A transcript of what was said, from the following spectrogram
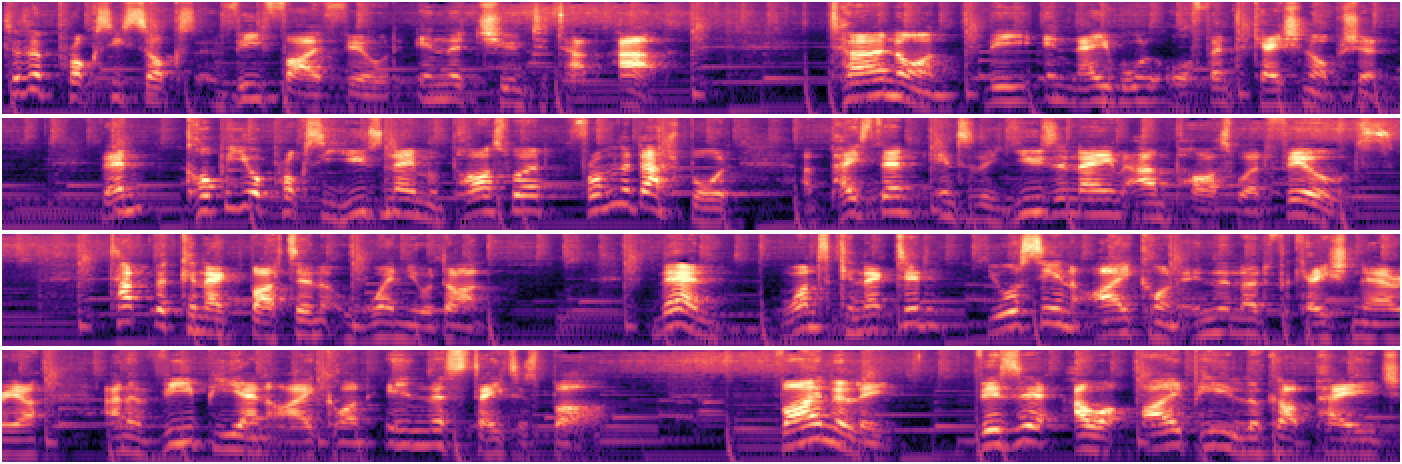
to the Proxy SOCKS v5 field in the Tun2TAP app. Turn on the Enable Authentication option. Then copy your proxy username and password from the dashboard and paste them into the username and password fields. Tap the connect button when you're done. Then, once connected, you'll see an icon in the notification area and a VPN icon in the status bar. Finally, visit our IP lookup page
